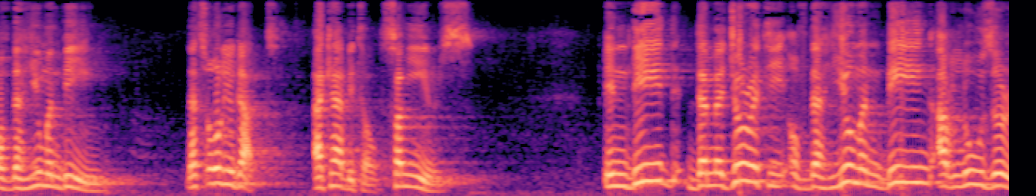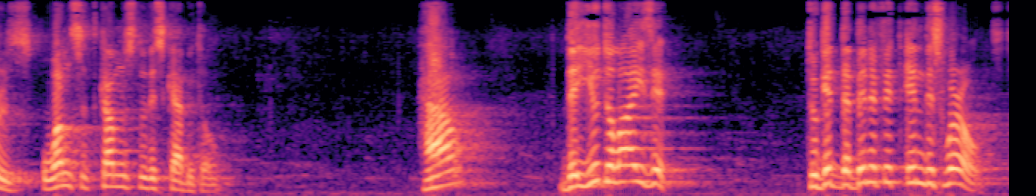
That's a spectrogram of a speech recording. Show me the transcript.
of the human being that's all you got a capital some years indeed the majority of the human being are losers once it comes to this capital how they utilize it to get the benefit in this world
